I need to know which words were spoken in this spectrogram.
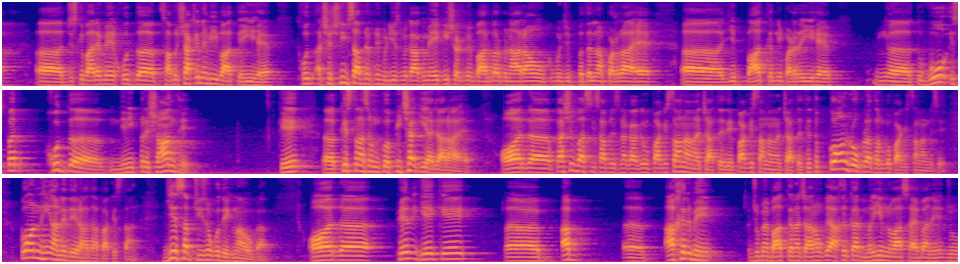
जिसके बारे में ख़ुद साबिर शाकिर ने भी बात कही है खुद अरशद शरीफ साहब ने अपनी वीडियोस में कहा कि मैं एक ही शर्ट में बार बार बना रहा हूँ मुझे बदलना पड़ रहा है ये बात करनी पड़ रही है। तो वो इस पर ख़ुद यानी परेशान थे कि किस तरह से उनको पीछा किया जा रहा है। और काशिफ बासी साहब ने इसने कहा कि वो पाकिस्तान आना चाहते थे, पाकिस्तान आना चाहते थे तो कौन रोक रहा था उनको पाकिस्तान आने से? कौन नहीं आने दे रहा था पाकिस्तान? ये सब चीज़ों को देखना होगा। और फिर ये कि अब आखिर में जो मैं बात करना चाह रहा हूँ कि आखिरकार मरीम नवाज़ साहिबा ने जो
